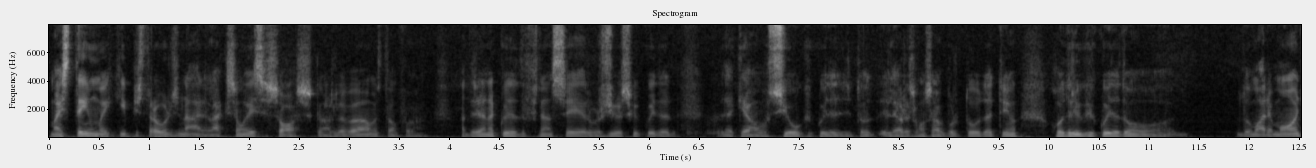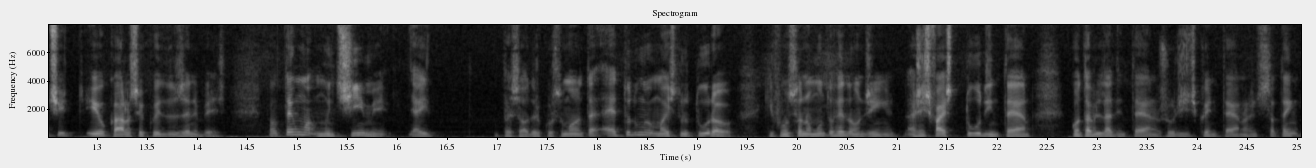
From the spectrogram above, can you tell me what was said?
Mas tem uma equipe extraordinária lá, que são esses sócios que nós levamos. Então, foi a Adriana cuida do financeiro, o Gilson que cuida, do- que é o CEO que cuida de todo, ele é o responsável por tudo. Aí tem o Rodrigo que cuida do, do Maremonte e o Carlos cuida dos NBs. Então tem uma- um time, e aí o pessoal do recurso humano, tá- é tudo uma estrutura que funciona muito redondinho. A gente faz tudo interno, contabilidade interna, jurídico interno, a gente só tem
